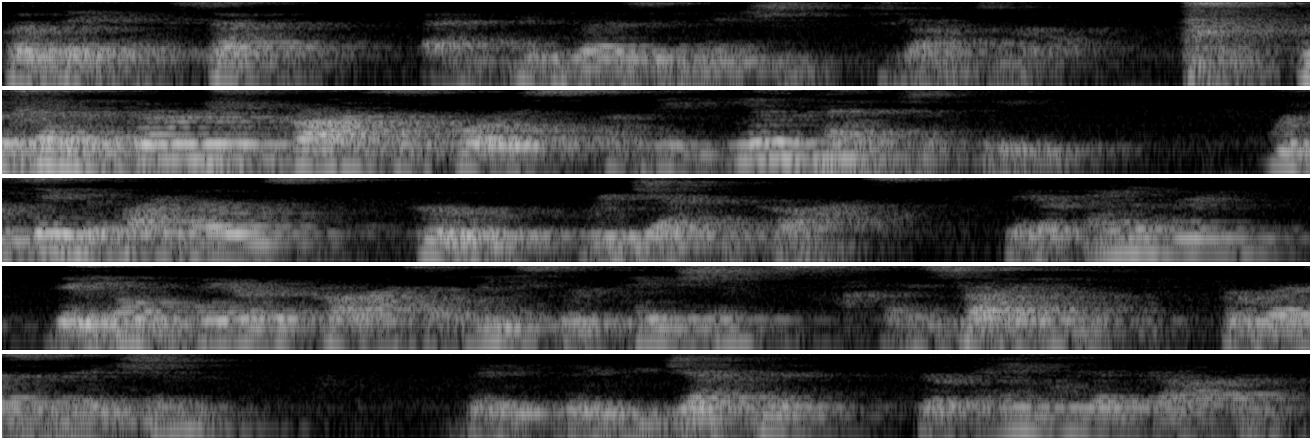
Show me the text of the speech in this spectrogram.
but they accept it in resignation to God's will. But then the third cross, of course, of the impenitent thief, would signify those who reject the cross. They are angry, they don't bear the cross, at least with patience and striving for resignation. They, they reject it. They're angry at God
